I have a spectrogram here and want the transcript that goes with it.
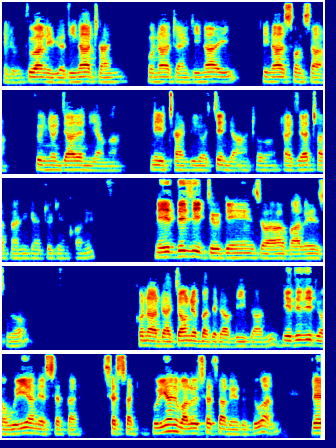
အဲ့လိုသူကနေပြီးတော့ဒီနာထိုင် ဘုနာထိုင်ဒီနာဒီနာဆွန်စာသူညွန်ကြားတဲ့နေရာမှာနေထိုင်ပြီးတော့ကျင့်ကြအထောဒါဇယထတန်ကတူတင်ခေါ်တယ်နေသိစိတူတင်ဆိုတာဘာလဲဆိုတော့ခုနဒါကြောင်းတဲ့ပတ်သက်တာပြီးသွားပြီနေသိစိတူဝိရိယနဲ့ဆက်သက်ဆက်ဆက်ဝိရိယနဲ့ဘာလို့ဆက်ဆက်လဲဆိုသူကလဲ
